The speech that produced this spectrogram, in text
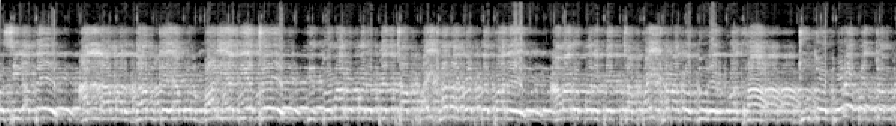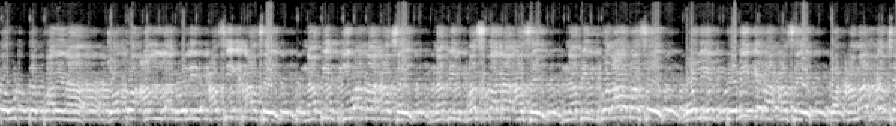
ওসিলাতে আল্লাহ আমার দামকে এমন বাড়িয়ে দিয়েছে যে তোমার উপরে পেচ্ছাপ পায়খানা করতে পারে। আমার উপরে পেচ্ছাপ পায়খানা তো দূরের কথা। জুতো পরে পর্যন্ত পারে না। যত আল্লাহর অলির আশিক আছে, নাবির দিওয়ানা আছে, নাবির মস্তানা আছে, নাবির গোলাম আছে অলির প্রেমিকেরা আছে, তো আমার কাছে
